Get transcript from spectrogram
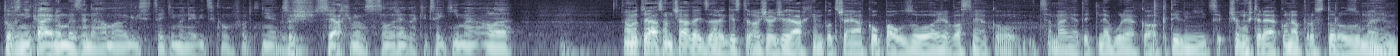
to vzniká jenom mezi náma, když se cítíme nejvíc komfortně, mm. což s Jáchymem se samozřejmě taky cítíme, ale No to já jsem třeba teď zaregistroval, že, že Jáchym potřebuje nějakou pauzu a že vlastně jako víceméně teď nebude jako aktivní, čemuž teda jako naprosto rozumím. Mm.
